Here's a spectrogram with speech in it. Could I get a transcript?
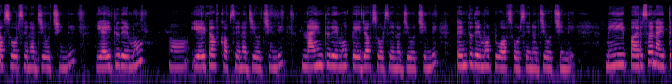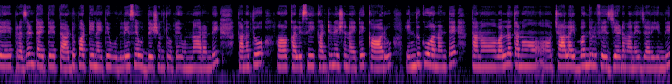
ఆఫ్ సోర్స్ ఎనర్జీ వచ్చింది ఎయిత్దేమో ఎయిట్ ఆఫ్ కప్స్ ఎనర్జీ వచ్చింది నైన్త్దేమో పేజ్ ఆఫ్ సోర్స్ ఎనర్జీ వచ్చింది. టెన్త్దేమో టూ ఆఫ్ సోర్స్ ఎనర్జీ వచ్చింది. మీ పర్సన్ అయితే ప్రజెంట్ అయితే థర్డ్ పార్టీని అయితే వదిలేసే ఉద్దేశంతో ఉన్నారండి. తనతో కలిసి కంటిన్యూషన్ అయితే కారు. ఎందుకు అనంటే తన వల్ల తను చాలా ఇబ్బందులు ఫేస్ చేయడం అనేది జరిగింది.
